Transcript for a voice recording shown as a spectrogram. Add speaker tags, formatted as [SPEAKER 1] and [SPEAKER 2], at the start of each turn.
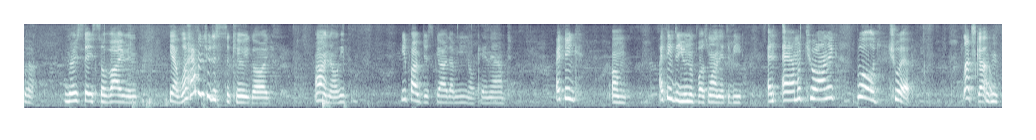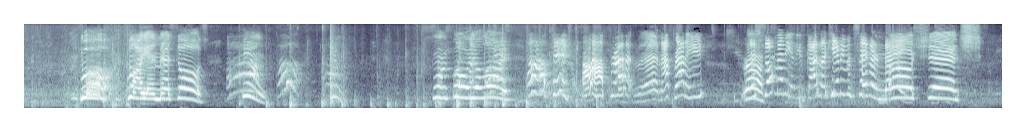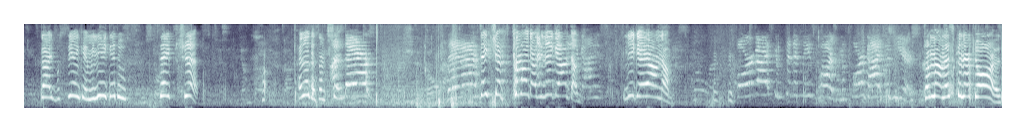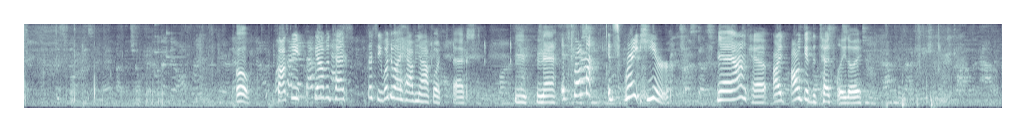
[SPEAKER 1] Well, nice day surviving. Yeah, what happened to the security guard? I don't know. He he probably just got um you know kidnapped. I think um I think the universe wanted it to be an animatronic road trip.
[SPEAKER 2] Let's go.
[SPEAKER 1] Mhm. Whoa! Flying missiles! Down! Run for your life!
[SPEAKER 2] Ah, pigs! Ah, Fred! Uh, not Freddy!
[SPEAKER 1] Ah.
[SPEAKER 2] There's so many of these guys, I can't even say their oh, names.
[SPEAKER 1] Oh shit! Guys, we're sinking. We need to get to safe ships. Hey, look at some
[SPEAKER 2] I'm
[SPEAKER 1] ships.
[SPEAKER 2] there! There!
[SPEAKER 1] Safe ships. Come on, guys. We need to get on them.
[SPEAKER 2] Guys,
[SPEAKER 1] We need to get on them.
[SPEAKER 2] four guys can fit in these cars, and the four guys are here.
[SPEAKER 1] Come on, let's connect doors. Oh, Foxy, you have a text. Let's see, what do I have now for text? Mm, nah.
[SPEAKER 2] It's from, it's right here.
[SPEAKER 1] Nah, I don't care. I, I'll get the text later.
